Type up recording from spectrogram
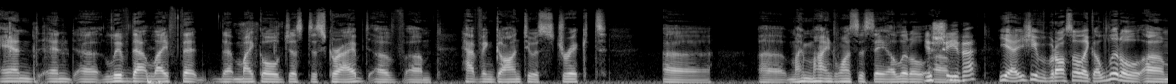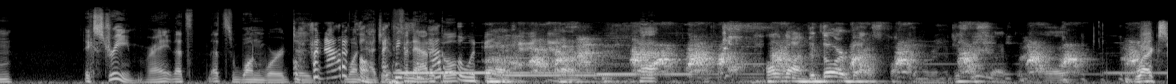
and and uh, lived that life that that Michael just described of um, having gone to a strict. Uh, uh my mind wants to say a little um, yeshiva. Yeah, yeshiva, but also like a little um, extreme, right? That's that's one word. To, oh, fanatical. One adjective. I think fanatical, fanatical would be uh, okay. Uh, hold on, the doorbell's fucking ringing. Just a second. Uh, Wex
